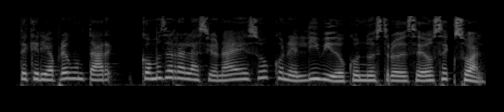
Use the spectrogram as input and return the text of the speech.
te quería preguntar ¿cómo se relaciona eso con el líbido, con nuestro deseo sexual?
